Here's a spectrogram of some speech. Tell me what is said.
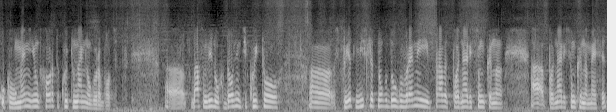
около мен един от хората, които най-много работят. Е, аз съм виждал художници, които е, стоят, мислят много дълго време и правят по една рисунка на, е, по една рисунка на месец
